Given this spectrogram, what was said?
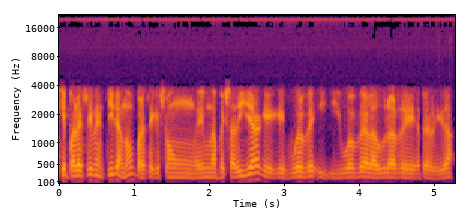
que parece mentira, ¿no? Parece que son una pesadilla que, vuelve y, vuelve a la dura realidad.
